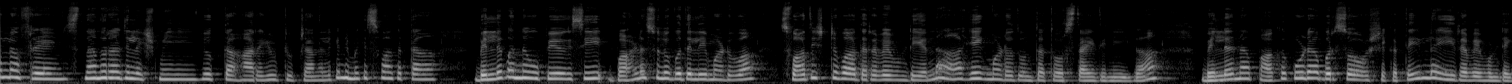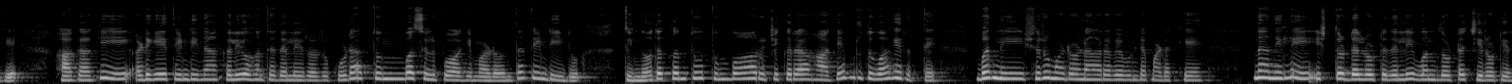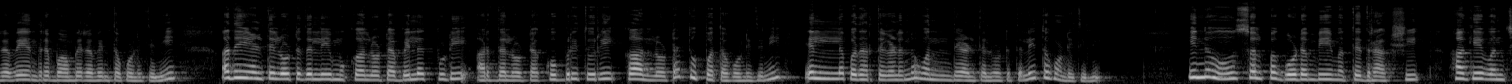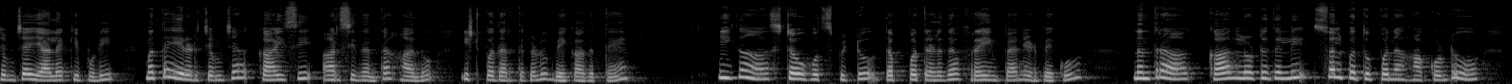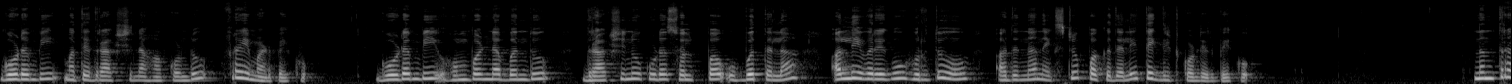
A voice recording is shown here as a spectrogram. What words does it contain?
Hello friends ನಾನು ರಾಜಲಕ್ಷ್ಮಿ. ಯುಕ್ತ ಆಹಾರ ಯೂಟ್ಯೂಬ್ ಚಾನಲ್ಗೆ ನಿಮಗೆ ಸ್ವಾಗತ. ಬೆಲ್ಲವನ್ನು ಉಪಯೋಗಿಸಿ ಬಹಳ ಸುಲಭದಲ್ಲಿ ಮಾಡುವ ಸ್ವಾದಿಷ್ಟವಾದ ರವೆ ಉಂಡೆಯನ್ನು ಹೇಗೆ ಮಾಡೋದು ಅಂತ ತೋರಿಸ್ತಾ ಇದ್ದೀನಿ ಈಗ. ಬೆಲ್ಲನ ಪಾಕ ಕೂಡ ಬರೆಸೋ ಅವಶ್ಯಕತೆ ಇಲ್ಲ ಈ ರವೆ ಉಂಡೆಗೆ. ಹಾಗಾಗಿ ಅಡುಗೆ ತಿಂಡಿನ ಕಲಿಯೋ ಹಂತದಲ್ಲಿರೋರು ಕೂಡ ತುಂಬ ಸುಲಭವಾಗಿ ಮಾಡುವಂಥ ತಿಂಡಿ ಇದು. ತಿನ್ನೋದಕ್ಕಂತೂ ತುಂಬ ರುಚಿಕರ ಹಾಗೆ ಮೃದುವಾಗಿರುತ್ತೆ. ಬನ್ನಿ, ಶುರು ಮಾಡೋಣ ರವೆ ಉಂಡೆ ಮಾಡೋಕ್ಕೆ. ನಾನಿಲ್ಲಿ ಇಷ್ಟು ದೊಡ್ಡ ಲೋಟದಲ್ಲಿ ಒಂದು ಲೋಟ ಚಿರೋಟಿ ರವೆ ಅಂದರೆ ಬಾಂಬೆ ರವೆನ ತೊಗೊಂಡಿದ್ದೀನಿ. ಅದೇ ಅಳತೆ ಲೋಟದಲ್ಲಿ ಮುಕ್ಕಾಲು ಲೋಟ, ಬೆಲ್ಲದ ಪುಡಿ, ಅರ್ಧ ಲೋಟ ಕೊಬ್ಬರಿ ತುರಿ, ಕಾಲು ಲೋಟ ತುಪ್ಪ ತಗೊಂಡಿದ್ದೀನಿ. ಎಲ್ಲ ಪದಾರ್ಥಗಳನ್ನು ಒಂದೇ ಅಳತೆ ಲೋಟದಲ್ಲಿ ತಗೊಂಡಿದ್ದೀನಿ. ಇನ್ನು ಸ್ವಲ್ಪ ಗೋಡಂಬಿ ಮತ್ತು ದ್ರಾಕ್ಷಿ, ಹಾಗೆ ಒಂದು ಚಮಚ ಯಾಲಕ್ಕಿ ಪುಡಿ ಮತ್ತು ಎರಡು ಚಮಚ ಕಾಯಿಸಿ ಆರಿಸಿದಂಥ ಹಾಲು ಇಷ್ಟು ಪದಾರ್ಥಗಳು ಬೇಕಾಗುತ್ತೆ. ಈಗ ಸ್ಟವ್ ಹೊತ್ತಿಸ್ಬಿಟ್ಟು ದಪ್ಪ ತಳದ ಫ್ರೈಯಿಂಗ್ ಪ್ಯಾನ್ ಇಡಬೇಕು. ನಂತರ ಕಾಲು ಲೋಟದಲ್ಲಿ ಸ್ವಲ್ಪ ತುಪ್ಪನ ಹಾಕ್ಕೊಂಡು ಗೋಡಂಬಿ ಮತ್ತು ದ್ರಾಕ್ಷಿನ ಹಾಕ್ಕೊಂಡು ಫ್ರೈ ಮಾಡಬೇಕು. ಗೋಡಂಬಿ, ಹೊಂಬಣ್ಣ ಬಂದು ದ್ರಾಕ್ಷಿನೂ ಕೂಡ ಸ್ವಲ್ಪ ಉಬ್ಬುತ್ತಲ್ಲ, ಅಲ್ಲಿವರೆಗೂ ಹುರಿದು ಅದನ್ನು ನೆಕ್ಸ್ಟು ಪಕ್ಕದಲ್ಲಿ ತೆಗೆದಿಟ್ಕೊಂಡಿರಬೇಕು. ನಂತರ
